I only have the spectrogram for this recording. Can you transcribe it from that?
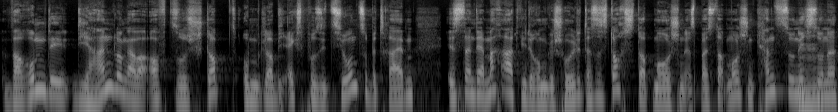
Warum die, die Handlung aber oft so stoppt, um, glaube ich, Exposition zu betreiben, ist dann der Machart wiederum geschuldet, dass es doch Stop-Motion ist. Bei Stop-Motion kannst du nicht mhm. so eine,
